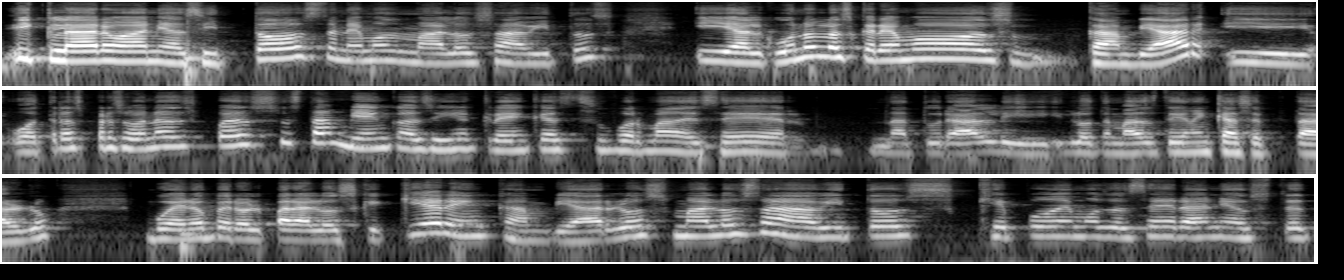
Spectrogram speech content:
Y claro, Ania, si todos tenemos malos hábitos y algunos los queremos cambiar y otras personas pues están bien, así creen que es su forma de ser natural y los demás tienen que aceptarlo. Bueno, pero para los que quieren cambiar los malos hábitos, ¿qué podemos hacer, Ania? ¿Usted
